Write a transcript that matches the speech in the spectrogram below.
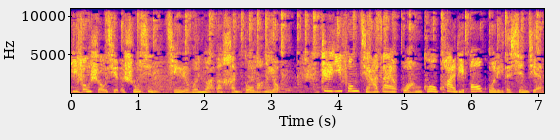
一封手写的书信，近日温暖了很多网友。这是一封夹在网购快递包裹里的信件，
